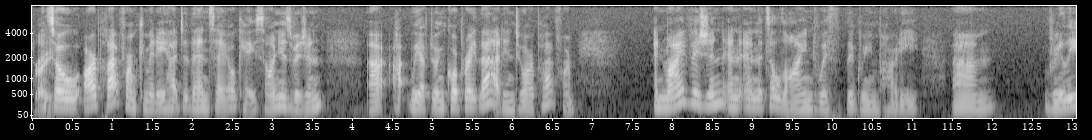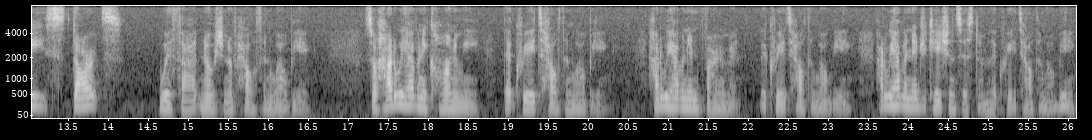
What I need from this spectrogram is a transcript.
Right. And so our platform committee had to then say, okay, Sonia's vision, uh, we have to incorporate that into our platform. And my vision, and, and it's aligned with the Green Party, um, really starts with that notion of health and well being. So, how do we have an economy that creates health and well being? How do we have an environment that creates health and well being? How do we have an education system that creates health and well being?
